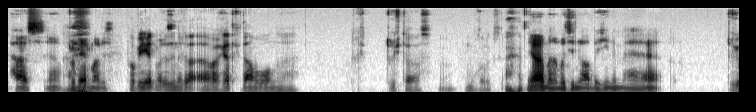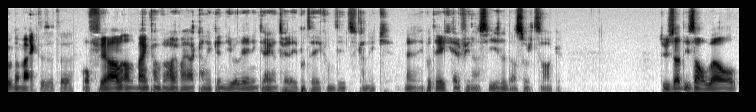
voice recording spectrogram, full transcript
Huis, ja, probeer maar eens. probeer het maar eens inderdaad. eh, waar gaat je dan wonen? eh, terug thuis. Ja, mogelijk. Ja, maar dan moet je inderdaad beginnen met, terug op de markt te zetten. of ja, aan de bank gaan vragen van ja, kan ik een nieuwe lening krijgen, een tweede hypotheek om dit, kan ik mijn hypotheek herfinancieren, dat soort zaken. Dus dat is al wel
